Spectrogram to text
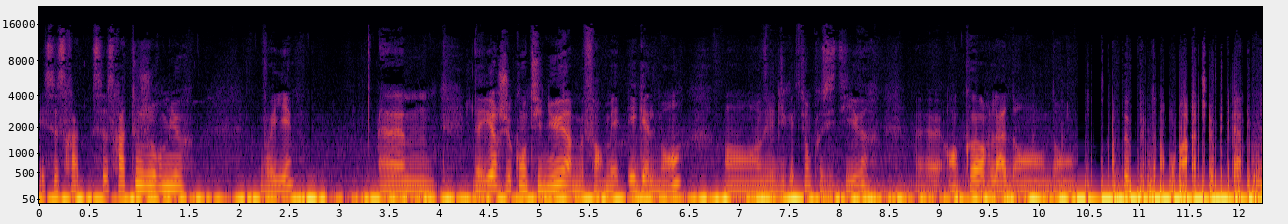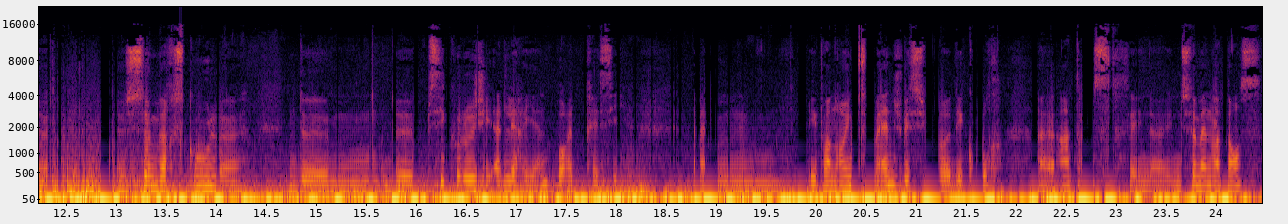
et ce sera, ce sera toujours mieux. Voyez? Euh, D'ailleurs, je continue à me former également en éducation positive. Euh, encore là, dans, dans, un peu plus d'un mois, je vais à une, summer school de, de, psychologie adlérienne, pour être précis. Euh, et pendant une semaine, je vais suivre des cours intenses. C'est une, une, semaine intense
